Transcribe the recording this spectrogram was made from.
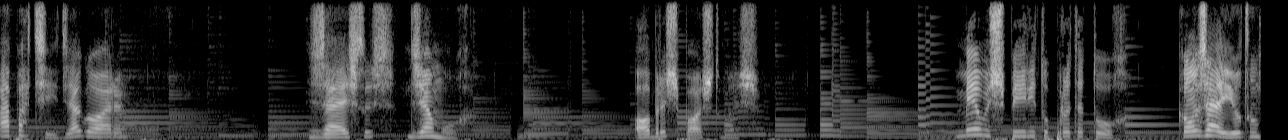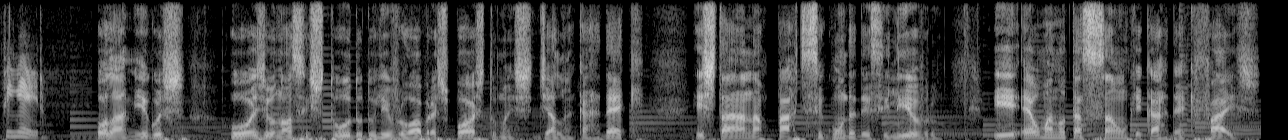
a partir de agora. Gestos de amor. Obras póstumas. Meu espírito protetor, com Jailton Pinheiro. Olá, amigos. Hoje o nosso estudo do livro Obras Póstumas de Allan Kardec está na parte segunda desse livro e é uma anotação que Kardec faz,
